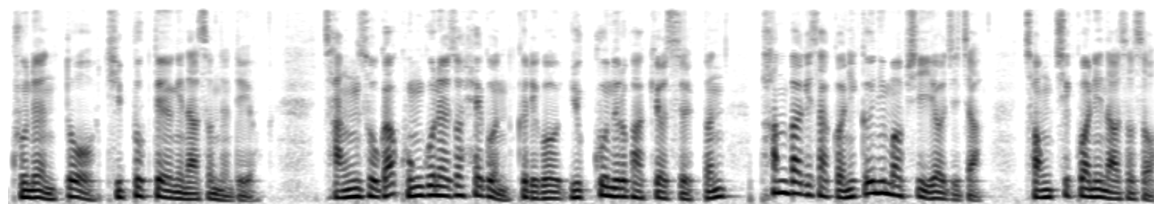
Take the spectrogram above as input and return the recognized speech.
군은 또 뒷북 대응에 나섰는데요. 장소가 공군에서 해군 그리고 육군으로 바뀌었을 뿐 판박이 사건이 끊임없이 이어지자 정치권이 나서서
